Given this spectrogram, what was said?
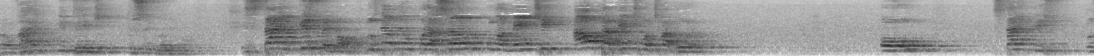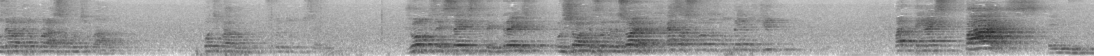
Provai e vede que o Senhor é bom. Estar em Cristo, meu irmão, nos deve ter um coração, uma mente altamente motivadora. Ou estar em Cristo nos deve ter um coração motivado. Motivado, sobretudo do Senhor. João 16, 33, nos chama a atenção dizendo assim, olha, essas coisas não tenho dito para que tenhais paz em mim.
